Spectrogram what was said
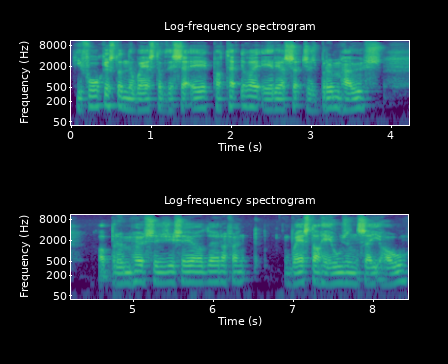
He focused on the west of the city, particularly areas such as Broomhouse, or Broomhouse as you say there, I think, Wester Hailes and Sighthill.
